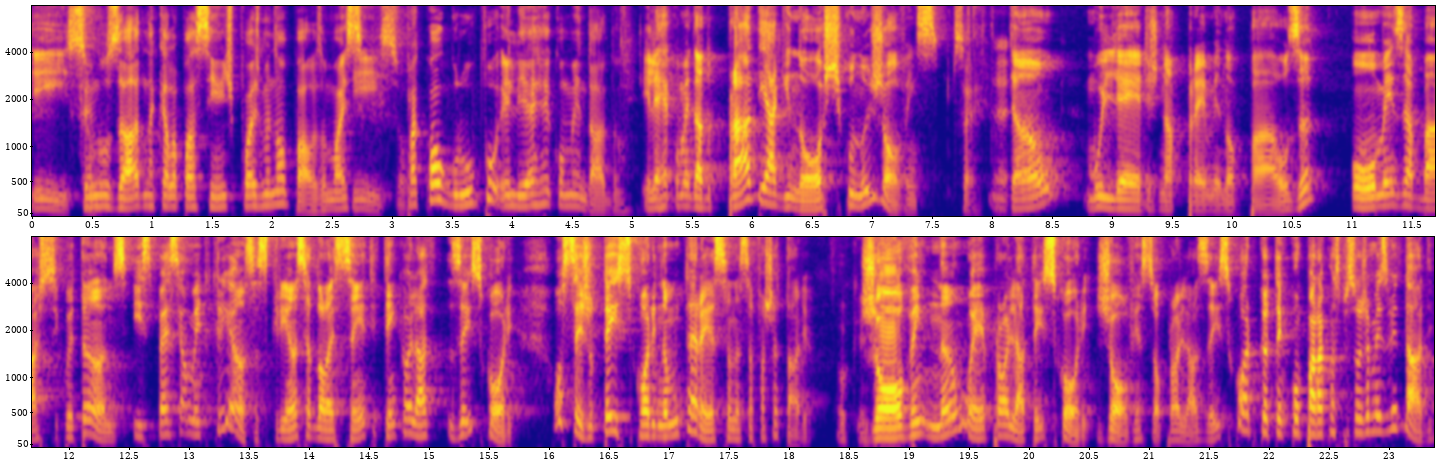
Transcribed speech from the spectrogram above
Isso. Sendo usado naquela paciente pós-menopausa. Mas Isso. para qual grupo ele é recomendado? Ele é recomendado para diagnóstico nos jovens. Certo. É. Então, mulheres na pré-menopausa, homens abaixo de 50 anos, e especialmente crianças. Criança e adolescente tem que olhar Z-score. Ou seja, o T-score não me interessa nessa faixa etária. Ok. Jovem não é para olhar T-score. Jovem é só para olhar Z-score, porque eu tenho que comparar com as pessoas da mesma idade.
